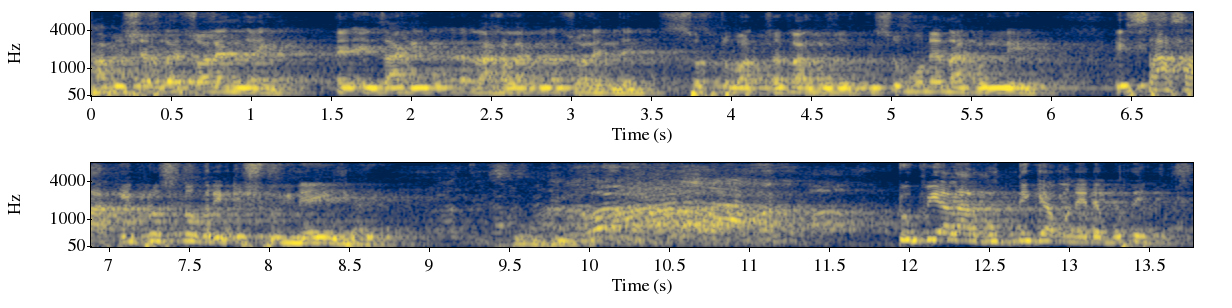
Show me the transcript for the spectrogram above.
হাফিজ সাহেব চলেন যাই। এই জাগির রাখা লাগবে না, চলেন যাই। ছোট্ট বাচ্চা কয় হুজুর, কিছু মনে না করলে এই চাষা কি প্রশ্ন করে একটু শুই নেই যায় টুপিয়ালার বুদ্ধি কেমন এটা বুঝাইতেছে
